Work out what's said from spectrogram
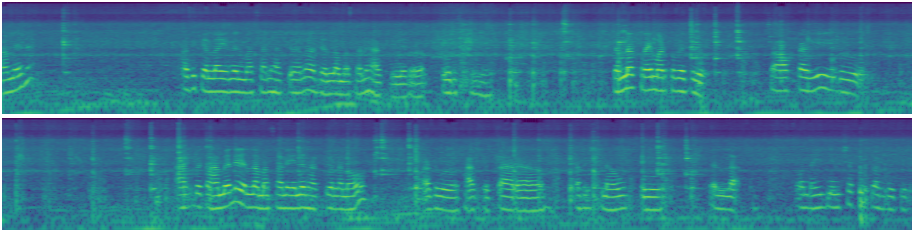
ಆಮೇಲೆ ಅದಕ್ಕೆಲ್ಲ ಏನೇನು ಮಸಾಲೆ ಹಾಕ್ತೀನಲ್ಲ ಅದೆಲ್ಲ ಮಸಾಲೆ ಹಾಕ್ತೀನಿ ಇದ್ರೊಳಗೆ. ತೋರಿಸ್ತೀನಿ. ಚೆನ್ನಾಗಿ ಫ್ರೈ ಮಾಡ್ಕೋಬೇಕು ಸಾಫ್ಟಾಗಿ ಇದು ಹಾಕ್ಬೇಕು. ಆಮೇಲೆ ಎಲ್ಲ ಮಸಾಲೆ ಏನೇನು ಹಾಕ್ತೀವಲ್ಲ ನಾವು? ಅದು ಹಾಕ್ಬೇಕು. ಖಾರ ಅರಿಶಿನ ಉಪ್ಪು ಎಲ್ಲ. ಒಂದು ಐದು ನಿಮಿಷ ಕುಕ್ ಆಗಬೇಕು ಇದು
